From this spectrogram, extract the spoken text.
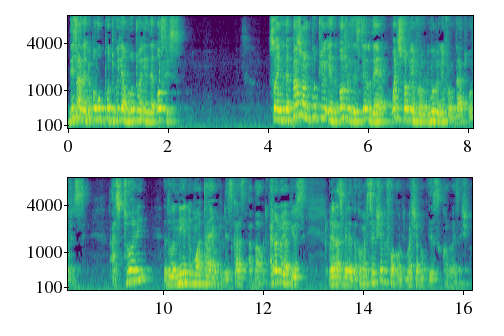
These are the people who put William Ruto in the office. So if the person put you in the office is still there, what is stopping him from removing you from that office? A story that we need more time to discuss about. I don't know your views, but let us meet in the comment section for continuation of this conversation.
